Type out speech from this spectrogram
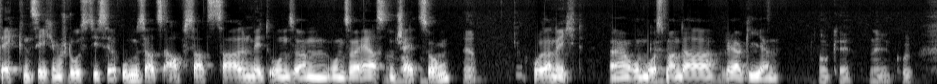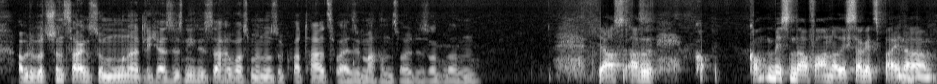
decken sich am Schluss diese Umsatz-Absatzzahlen mit unseren, unserer ersten mhm. Schätzung ja. oder nicht? Äh, und muss man da reagieren? Okay, ne, cool. Aber du würdest schon sagen, so monatlich, also es ist nicht eine Sache, was man nur so quartalsweise machen sollte, sondern. Ja, also kommt ein bisschen darauf an. Also ich sage jetzt bei einer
